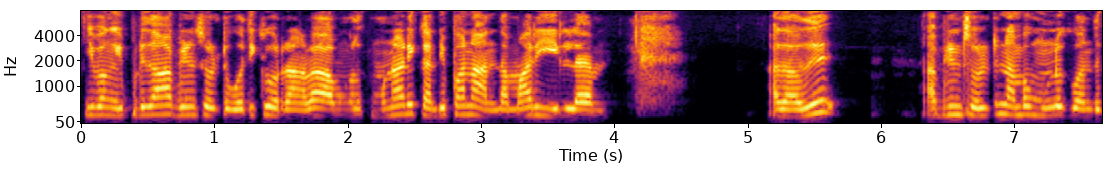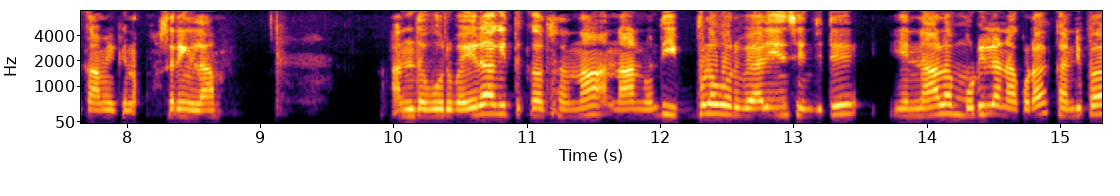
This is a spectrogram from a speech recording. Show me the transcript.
இவங்க இப்படிதான் அப்படின்னு சொல்லிட்டு ஒதுக்கி விடுறாங்களோ அவங்களுக்கு முன்னாடி கண்டிப்பா நான் அந்த மாதிரி இல்லை. அதாவது அப்படின்னு சொல்லிட்டு நம்ம முன்னுக்கு வந்து காமிக்கணும். சரிங்களா? அந்த ஒரு வைராகியத்துக்கோசரம் தான் நான் வந்து இவ்வளவு ஒரு வேலையும் செஞ்சுட்டு என்னால் முடியலனா கூட கண்டிப்பாக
